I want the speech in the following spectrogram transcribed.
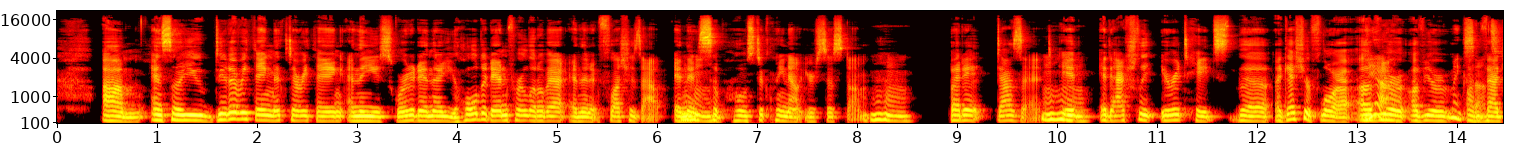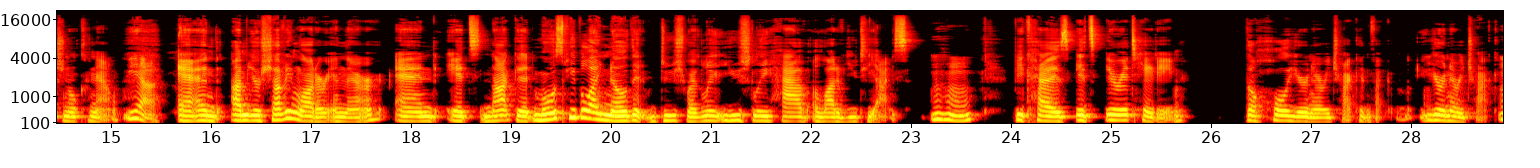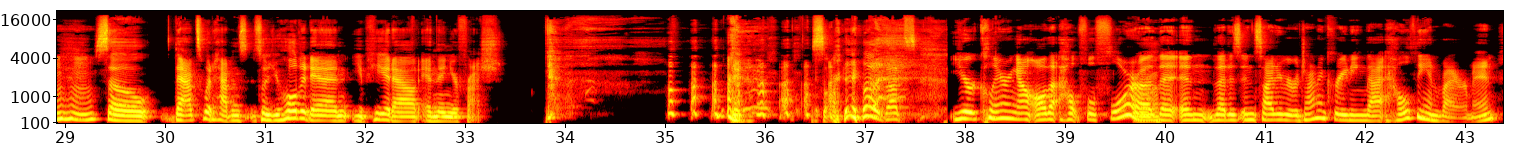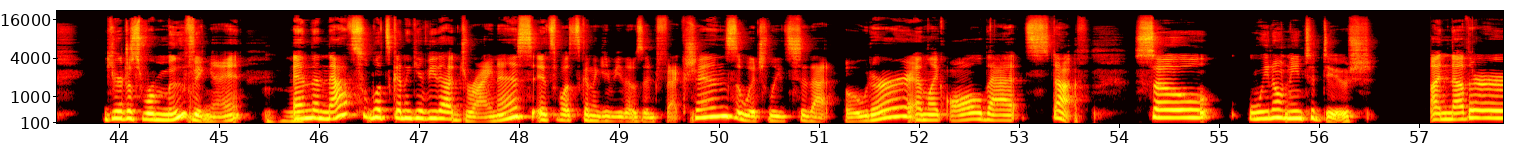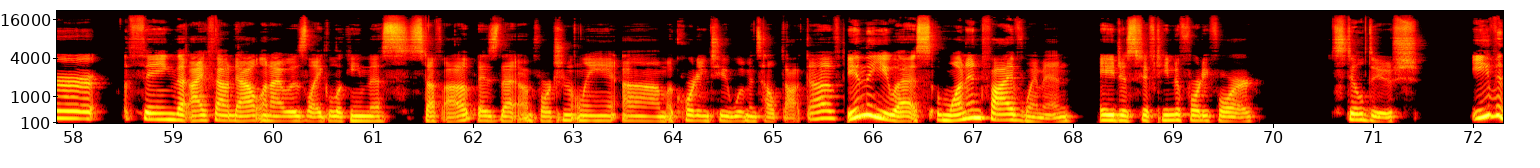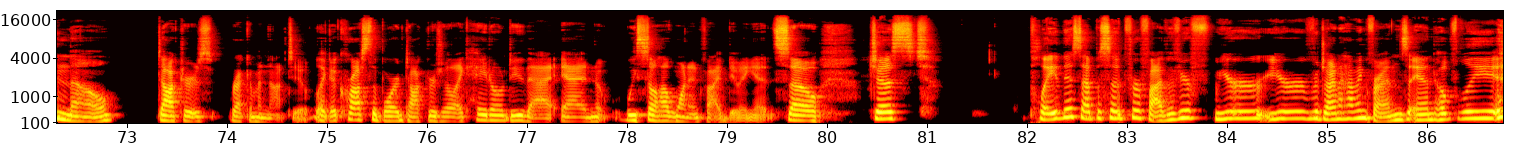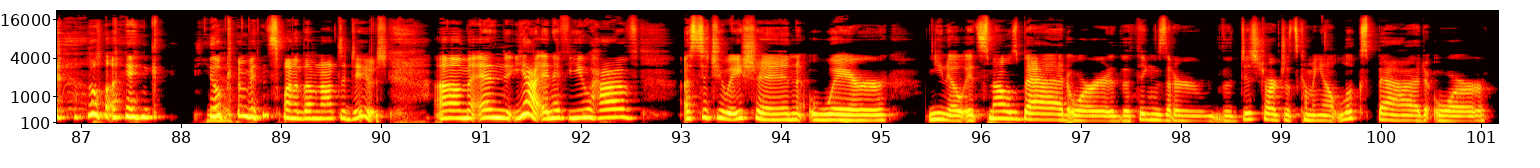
Um, and so you did everything, mixed everything, and then you squirt it in there. You hold it in for a little bit, and then it flushes out, and it's Mhm. supposed to clean out your system hmm but it doesn't. Mhm. It it actually irritates the I guess your flora of Yeah, your of your um, vaginal canal, Yeah. and um you're shoving water in there, and it's not good. Most people I know that douche regularly usually have a lot of UTIs hmm because it's irritating the whole urinary tract infec- urinary tract. hmm So that's what happens. So you hold it in, you pee it out, and then you're fresh. Sorry, that's You're clearing out all that helpful flora Yeah. that and that is inside of your vagina, creating that healthy environment. You're just removing it. Mhm. And then that's what's going to give you that dryness. It's what's going to give you those infections, which leads to that odor and like all that stuff. So we don't need to douche. Another thing that I found out when I was like looking this stuff up is that unfortunately, um, according to womenshealth.gov, in the US, one in five women ages 15 to 44 still douche, even though doctors recommend not to. Like across the board, doctors are like, hey, don't do that. And we still have one in five doing it. So just play this episode for five of your your your vagina having friends and hopefully like you'll Yeah. convince one of them not to douche um and yeah and if you have a situation where you know it smells bad or the things that are the discharge that's coming out looks bad or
